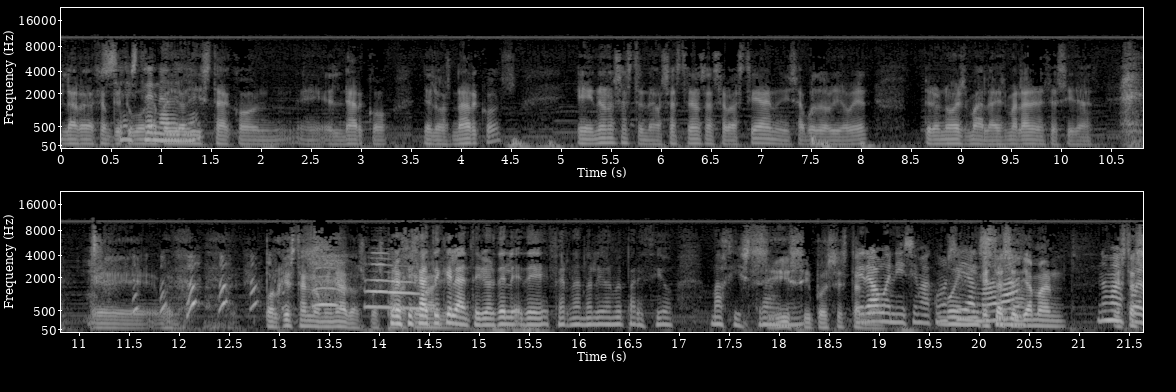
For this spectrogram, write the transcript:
la relación que tuvo una ya. periodista con eh, el narco de los narcos. Eh, no nos ha estrenado, se ha estrenado en San Sebastián y se ha podido ver, pero no es mala, es mala necesidad. Eh, bueno, ¿Por qué están nominados? Pues Pero fíjate que, vayan. la anterior de, de Fernando León me pareció magistral. Sí, ¿eh? sí, pues esta Era no. buenísima. ¿Cómo Buenísima. se llamaba? Estas se llaman... No me acuerdo.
